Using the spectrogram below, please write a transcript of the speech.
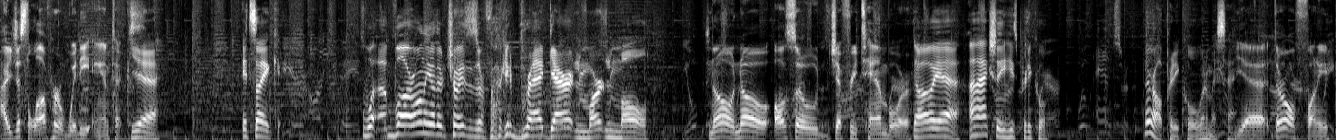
I just love her witty antics. Yeah. It's like. Well, our only other choices are fucking Brad Garrett and Martin Mull. No, no. Also Jeffrey Tambor. Oh yeah. Oh, actually, he's pretty cool. will answer them. They're all pretty cool. What am I saying? Yeah, they're all funny.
